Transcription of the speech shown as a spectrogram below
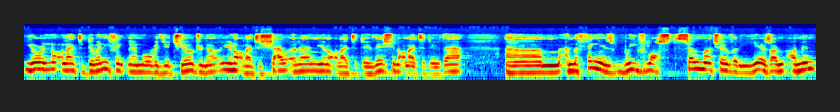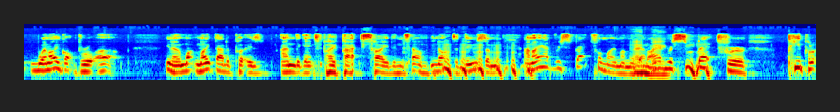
You're not allowed to do anything no more with your children. You're not allowed to shout at them. You're not allowed to do this. You're not allowed to do that um, and the thing is, we've lost so much over the years. I'm, I mean, when I got brought up, you know, my, my dad had put his hand against my backside and tell me not to do something. and I had respect for my mum and dad. I had respect for people,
